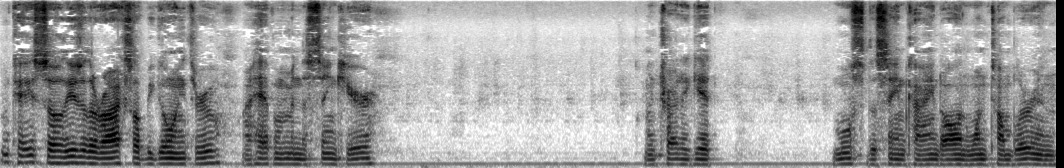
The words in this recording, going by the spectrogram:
Okay, so these are the rocks I'll be going through. I have them in the sink here. I'm going to try to get most of the same kind all in one tumbler and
